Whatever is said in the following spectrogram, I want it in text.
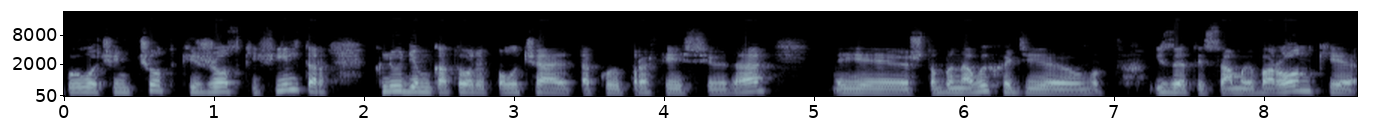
был очень четкий, жесткий фильтр к людям, которые получают такую профессию, да, и чтобы на выходе вот из этой самой воронки э,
